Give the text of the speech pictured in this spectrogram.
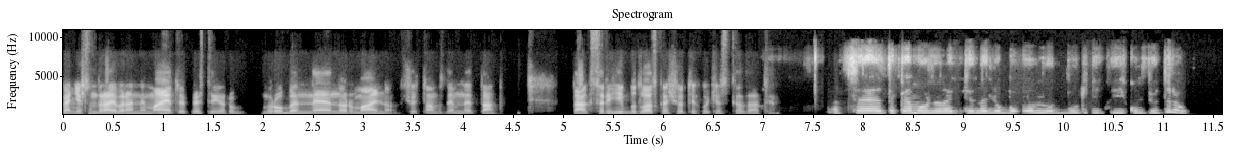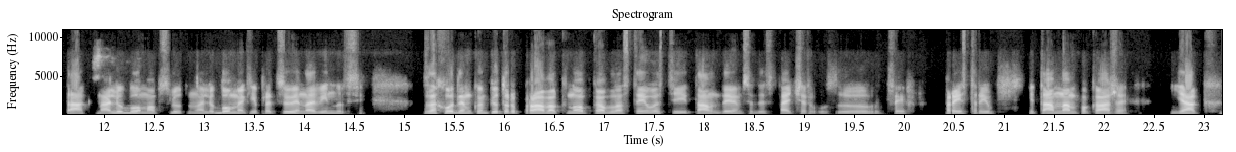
звісно, драйвера немає, то пристрій робить ненормально, щось там з ним не так. Так, Сергій, будь ласка, що ти хочеш сказати? А це таке можна знайти на будь-якому ноутбуці і комп'ютері? Так, на любому, абсолютно на любому, який працює на Windows. Заходимо в комп'ютер, права кнопка, властивості, і там дивимося диспетчер е, цих пристроїв. І там нам покаже, як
